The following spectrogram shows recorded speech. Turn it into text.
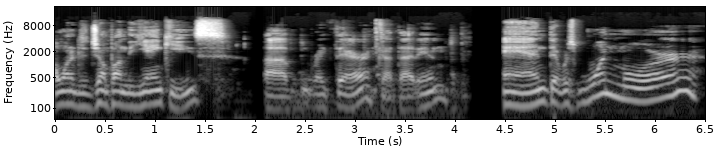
I wanted to jump on the Yankees uh, right there. Got that in. And there was one more.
